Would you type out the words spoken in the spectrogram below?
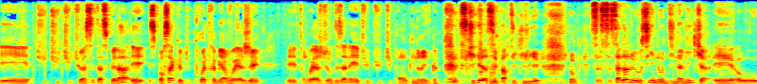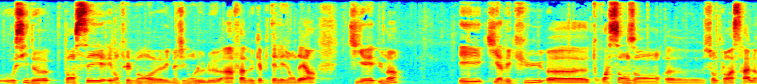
et tu, as cet aspect-là, et c'est pour ça que tu pourrais très bien voyager, et ton voyage dure des années, et tu, tu, prends aucune ride, ce qui est assez particulier. Donc ça, donne aussi une autre dynamique, et aussi de penser éventuellement, euh, imaginons le, un fameux capitaine légendaire qui est humain, et qui a vécu 300 euh, ans euh, sur le plan astral.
